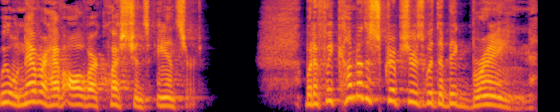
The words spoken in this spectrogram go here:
We will never have all of our questions answered. But if we come to the scriptures with a big brain,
